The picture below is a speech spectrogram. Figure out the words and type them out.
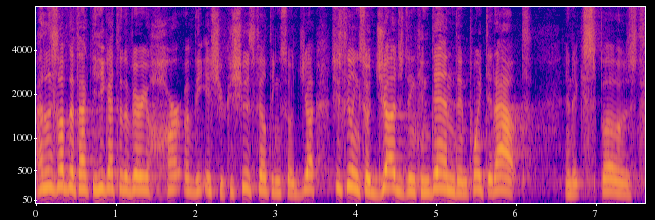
I just love the fact that he got to the very heart of the issue because she was feeling so ju- she was feeling so judged and condemned and pointed out and exposed,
